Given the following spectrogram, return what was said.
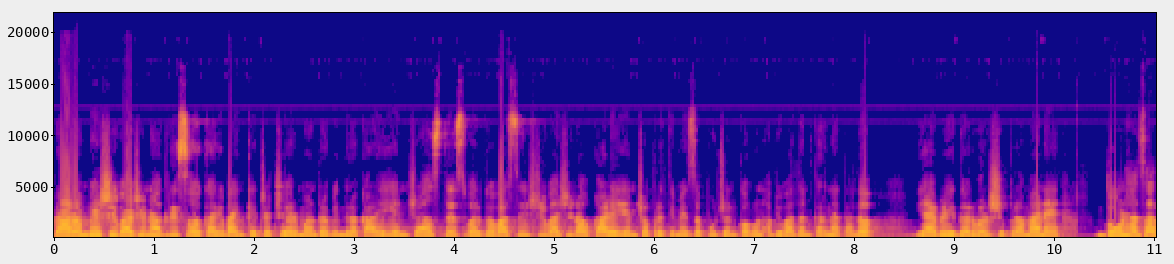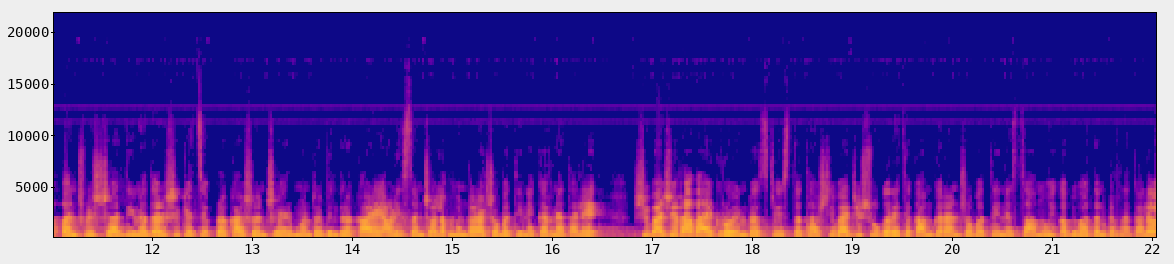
प्रारंभी शिवाजी नागरी सहकारी बँकेचे चेअरमन रवींद्र काळे यांच्या हस्ते स्वर्गवासी शिवाजीराव काळे यांच्या प्रतिमेचं पूजन करून अभिवादन करण्यात आलं. यावेळी दरवर्षीप्रमाणे दोन हजार पंचवीसच्या दिनदर्शिकेचे प्रकाशन चेअरमन रवींद्र काळे आणि संचालक मंडळाच्या वतीने करण्यात आले. शिवाजीराव ॲग्रो इंडस्ट्रीज तथा शिवाजी शुगर येथे कामगारांच्या वतीने सामूहिक अभिवादन करण्यात आलं.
